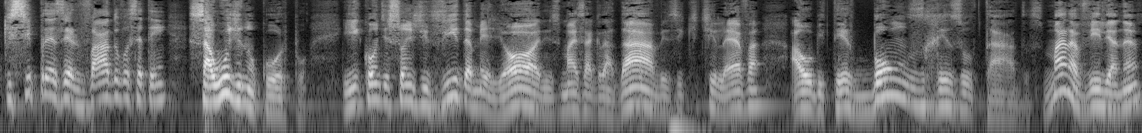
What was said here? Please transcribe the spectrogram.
que se preservado você tem saúde no corpo e condições de vida melhores, mais agradáveis e que te leva a obter bons resultados. Maravilha, né?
